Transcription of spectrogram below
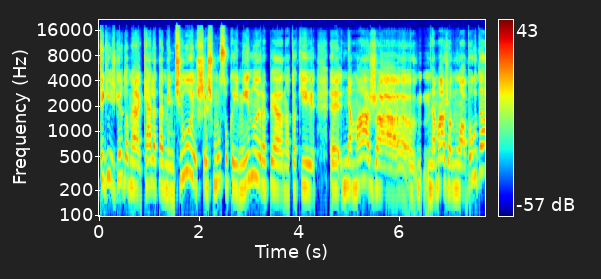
Taigi išgirdome keletą minčių iš iš mūsų kaimynų ir apie na tokį e, nemažą nemažą nuobaudą.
